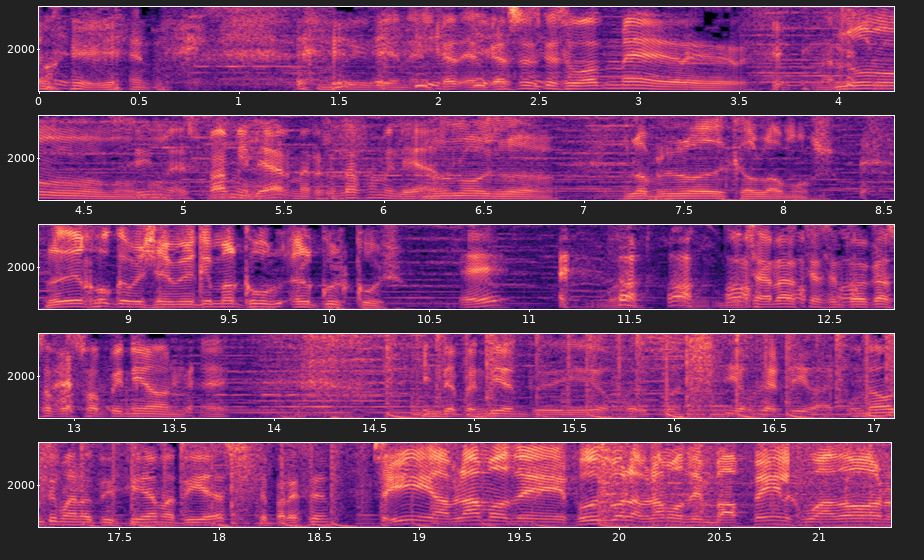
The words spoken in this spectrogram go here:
Muy bien. Muy bien. El, ca- el caso es que su voz me. me No, no, no, no, Sí, no. es familiar, me resulta familiar. No, no, es la, la primera vez que hablamos. Le dejo que se me quema el cu- el cuscús. ¿Eh? Bueno, muchas gracias en todo caso por su opinión. eh, independiente y, Y objetiva. Una última noticia, Matías, ¿te parece? Sí, hablamos de fútbol, hablamos de Mbappé, el jugador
